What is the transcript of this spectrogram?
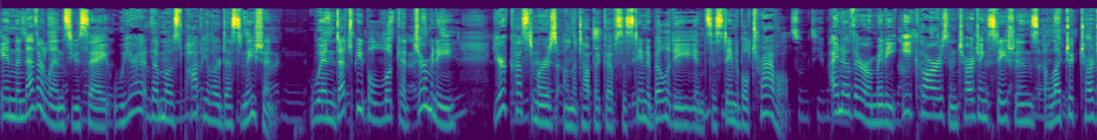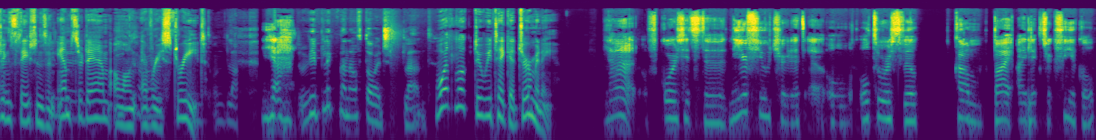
In the Netherlands, you say, we are the most popular destination. When Dutch people look at Germany, your customers on the topic of sustainability and sustainable travel. I know there are many e cars and charging stations, electric charging stations in Amsterdam along every street. Yeah. Wie blickt man auf Deutschland? What look do we take at Germany? Yeah, of course, it's the near future that uh, all, all tourists will come by electric vehicle.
